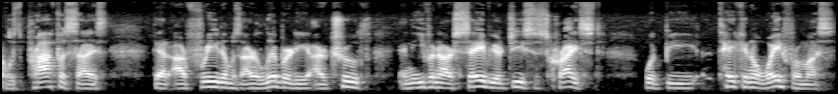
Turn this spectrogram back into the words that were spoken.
It was prophesied that our freedoms, our liberty, our truth, and even our Savior, Jesus Christ, would be taken away from us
